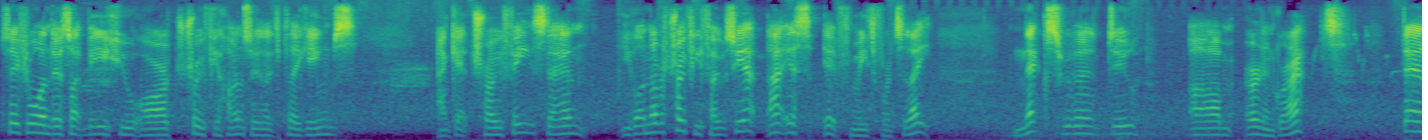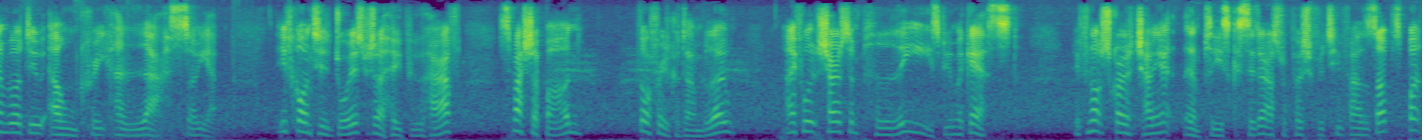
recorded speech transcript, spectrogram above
So if you're one of those like me who are trophy hunters, who like to play games and get trophies, then you got another trophy, folks. So yeah, that is it for me for today. Next, we're going to do um, Erlengrat. Then we'll do Elm Creek last. So yeah, if you've gone to enjoy this, which I hope you have, smash that button, feel free to go down below. And if you want to share some, please be my guest. If you're not subscribed to the channel yet, then please consider us we're pushing for 2,000 subs. But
